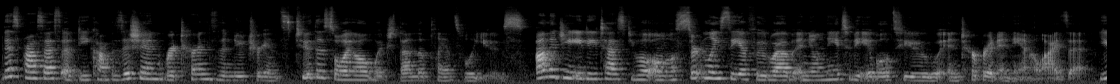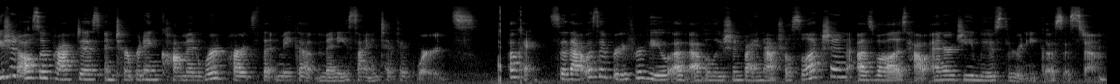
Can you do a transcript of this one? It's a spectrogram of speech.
This process of decomposition returns the nutrients to the soil, which then the plants will use. On the GED test, you will almost certainly see a food web and you'll need to be able to interpret and analyze it. You should also practice interpreting common word parts that make up many scientific words. Okay, so that was a brief review of evolution by natural selection as well as how energy moves through an ecosystem.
